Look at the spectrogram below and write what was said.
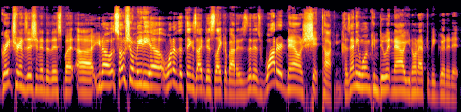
Great transition into this, but uh, you know, social media. One of the things I dislike about it is that it's watered down shit talking because anyone can do it now. You don't have to be good at it,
